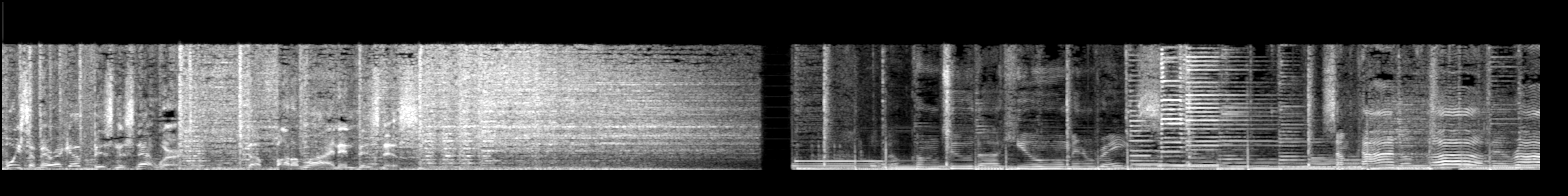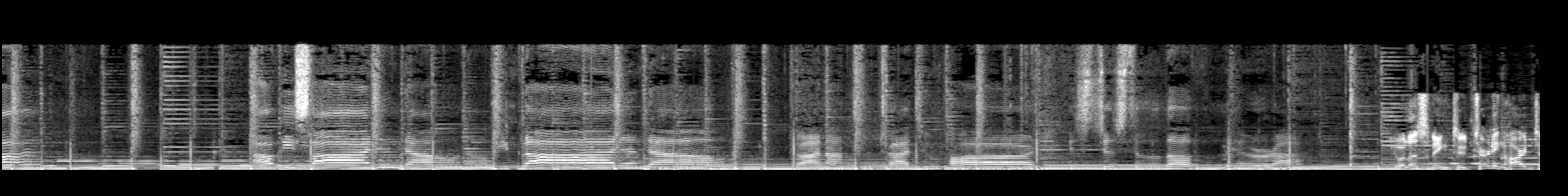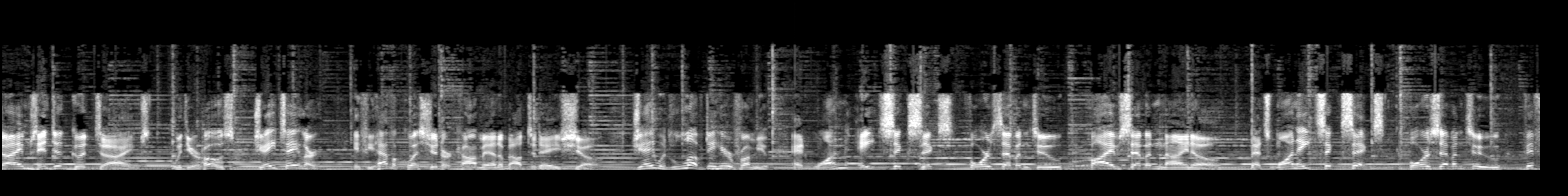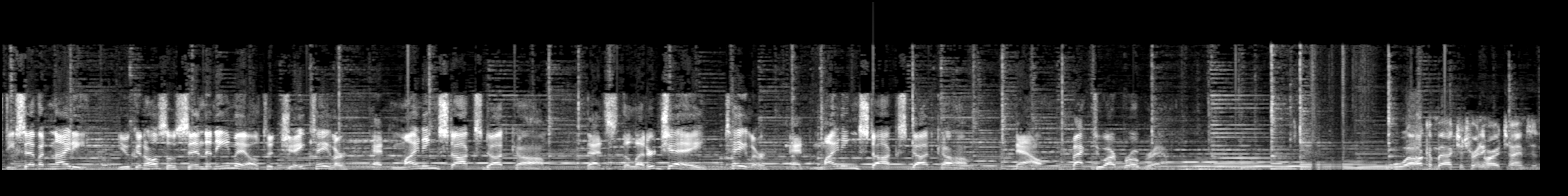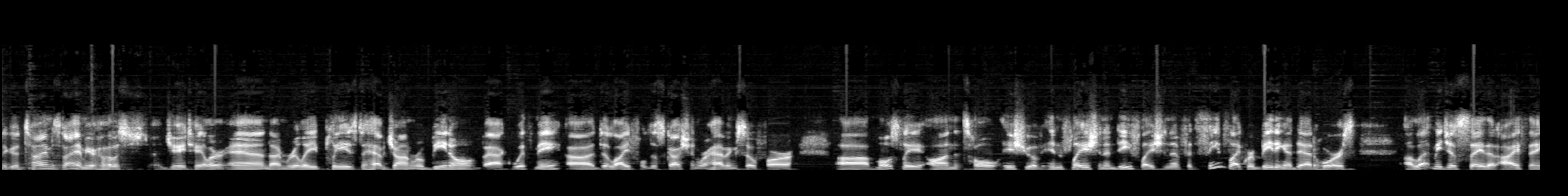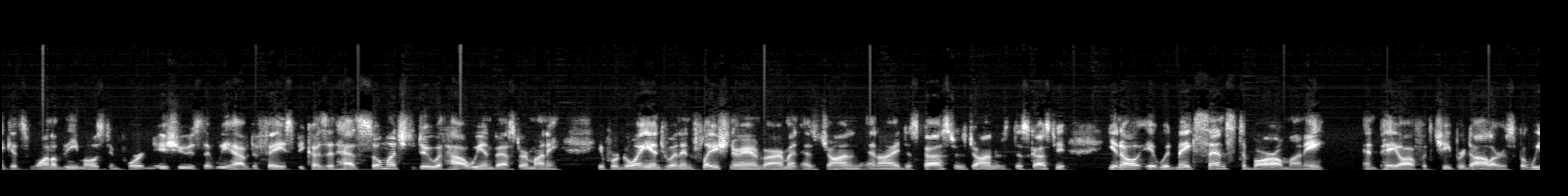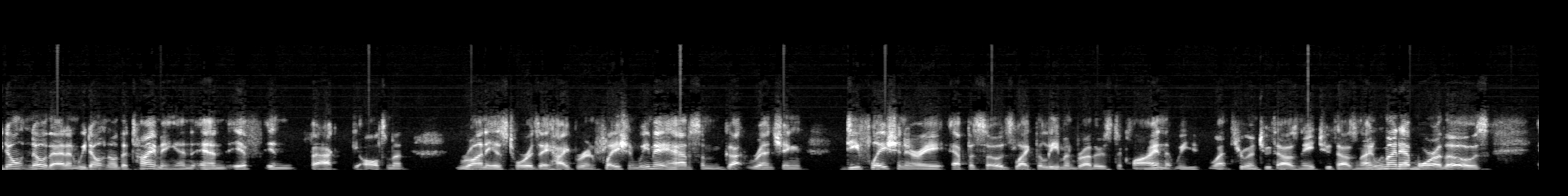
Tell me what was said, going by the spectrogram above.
Voice America Business Network, the bottom line in business. Welcome to the human listening to Turning Hard Times into Good Times with your host, Jay Taylor. If you have a question or comment about today's show, Jay would love to hear from you at 1 866 472 5790. That's 1 866 472 5790. You can also send an email to jtaylor at miningstocks.com. That's the letter J, Taylor at miningstocks.com. Now, back to our program. Welcome back to Turning Hard Times into Good Times. I am your host, Jay Taylor, and I'm really pleased to have John Rubino back with me. Uh, delightful discussion we're having so far, uh, mostly on this whole issue of inflation and deflation. If it seems like we're beating a dead horse, uh, let me just say that I think it's one of the most important issues that we have to face because it has so much to do with how we invest our money. If we're going into an inflationary environment, as John and I discussed, as John has discussed, you, you know, it would make sense to borrow money and pay off with cheaper dollars. But we don't know that, and we don't know the timing. And and if in fact the ultimate run is towards a hyperinflation, we may have some gut wrenching deflationary episodes like the Lehman Brothers decline that we went through in 2008, 2009. We might have more of those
